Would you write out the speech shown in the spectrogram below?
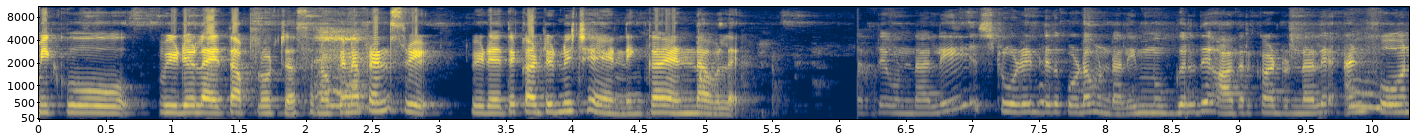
మీకు వీడియోలో అయితే అప్లోడ్ చేస్తాను. ఓకేనా ఫ్రెండ్స్ వీడియో అయితే కంటిన్యూ చేయండి. ఇంకా ఎండ్ అవ్వలే. ఆధార్ది ఉండాలి. స్టూడెంట్ది కూడా ఉండాలి. ఈ ముగ్గురిది ఆధార్ కార్డు ఉండాలి అండ్ ఫోన్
